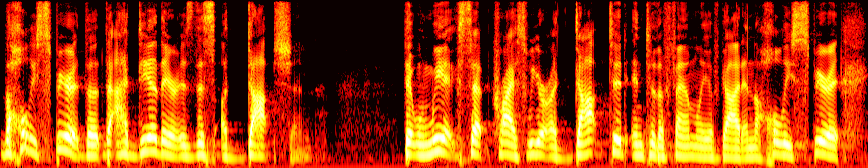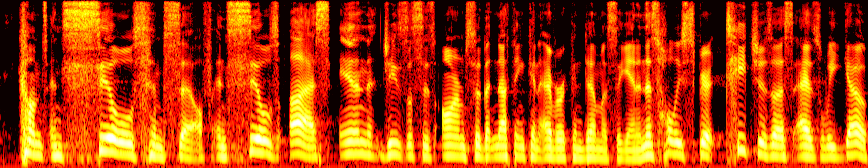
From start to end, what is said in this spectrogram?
the Holy Spirit, the, the idea there is this adoption. That when we accept Christ, we are adopted into the family of God, and the Holy Spirit comes and seals himself and seals us in Jesus' arms so that nothing can ever condemn us again. And this Holy Spirit teaches us as we go.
